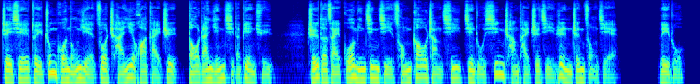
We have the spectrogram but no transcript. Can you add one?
这些对中国农业做产业化改制陡然引起的变局，值得在国民经济从高涨期进入新常态之际认真总结。例如，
